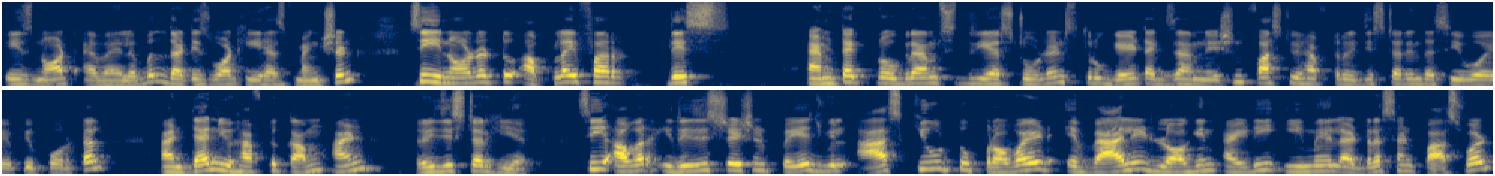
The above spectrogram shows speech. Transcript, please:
is not available. That is what he has mentioned. See, in order to apply for this MTech programs, dear students, through GATE examination, first you have to register in the COAP portal and then you have to come and register here. See, our registration page will ask you to provide a valid login ID, email address and password.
